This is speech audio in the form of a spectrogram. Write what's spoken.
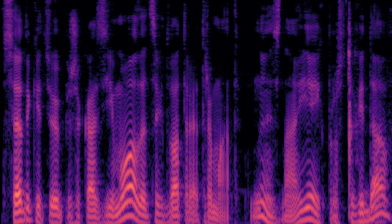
Все-таки цього пішака з'їмо, але цих два треба тримати. Ну, не знаю, я їх просто віддав.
